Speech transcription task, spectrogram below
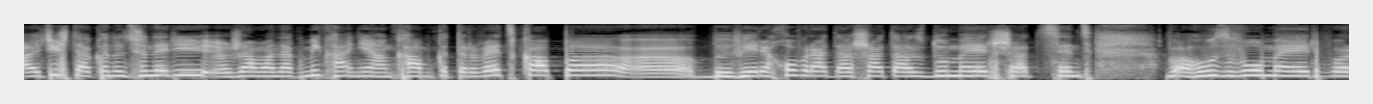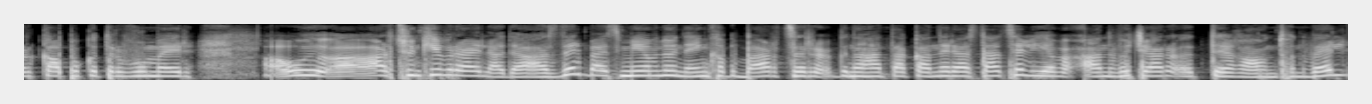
Ճիշտ ականությունների ժամանակ մի քանի անգամ կտրվեց կապը, երեխով վրա դա շատ ազդում էր, շատ սենց հուզվում էր, որ կապը կտրվում էր, ու արդյունքի վրա էլ դա ազդել, բայց միևնույն է ինքը բարձր գնահատականներ ստացել եւ անվճար տեղ ընդունվել։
